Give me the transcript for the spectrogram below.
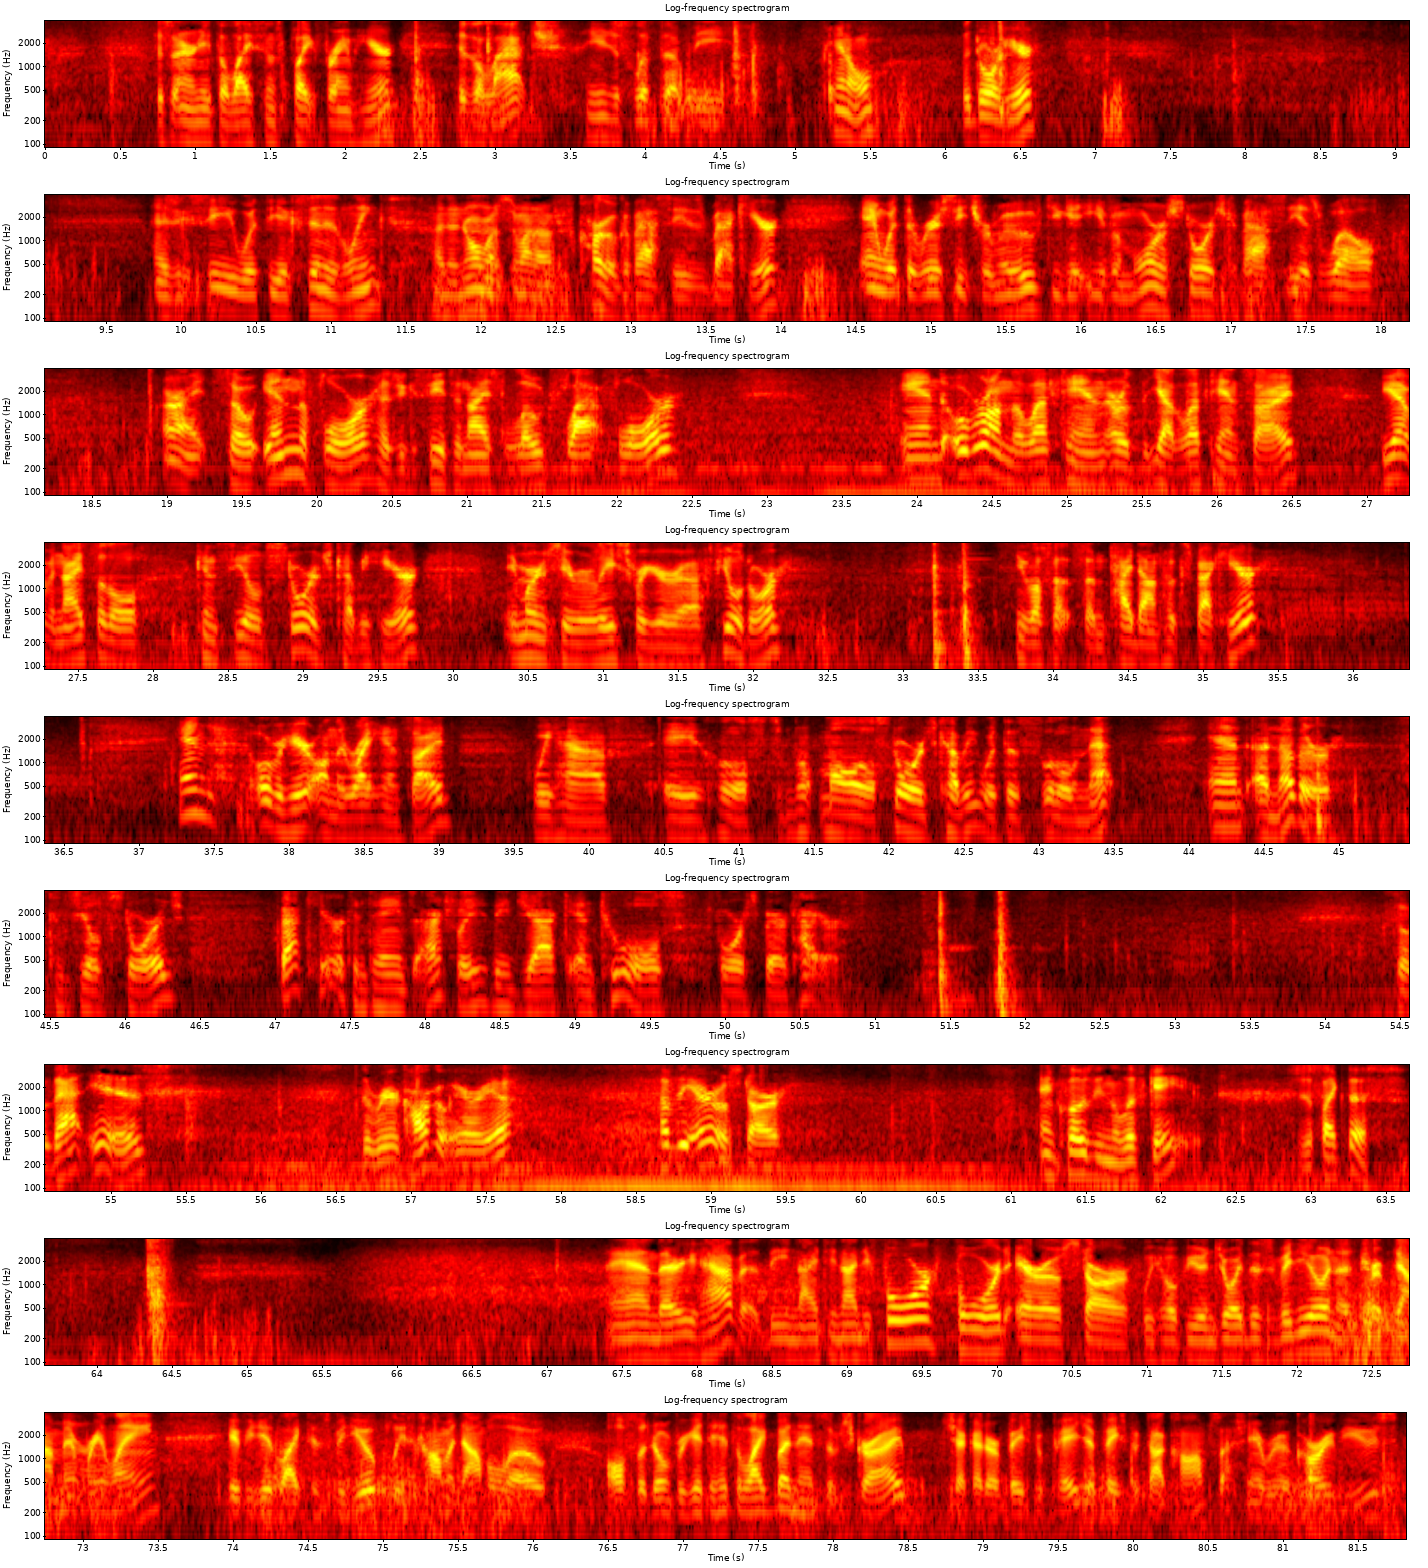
Just underneath the license plate frame here is a latch. You just lift up the panel, the door here. As you can see, with the extended length, an enormous amount of cargo capacity is back here. And with the rear seats removed, you get even more storage capacity as well. All right, so in the floor, as you can see, it's a nice load flat floor. And over on the left hand, or yeah, the left hand side, you have a nice little concealed storage cubby here. Emergency release for your uh, fuel door. You've also got some tie down hooks back here. And over here on the right hand side, we have a little small little storage cubby with this little net and another concealed storage. Back here contains actually the jack and tools for spare tire. So that is the rear cargo area of the Aerostar. And closing the lift gate just like this. And there you have it, the 1994 Ford Aerostar. We hope you enjoyed this video and a trip down memory lane. If you did like this video, please comment down below. Also, don't forget to hit the like button and subscribe. Check out our Facebook page at facebook.com slash neighborhood car reviews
